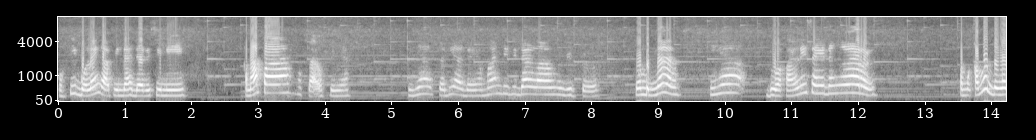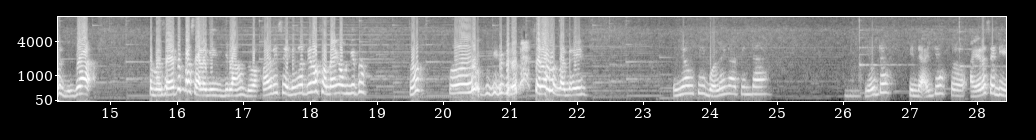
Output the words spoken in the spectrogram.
ukti boleh nggak pindah dari sini? Kenapa? kata uktinya. Iya tadi ada yang mandi di dalam gitu. Yang benar? Iya dua kali saya dengar. Kamu dengar juga? Teman saya tuh pas saya lagi bilang dua kali saya dengar dia langsung nengok gitu. Hah? Hmm, gitu. Saya langsung kadoin iya oke boleh nggak pindah? Hmm, ya udah pindah aja ke akhirnya saya di,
